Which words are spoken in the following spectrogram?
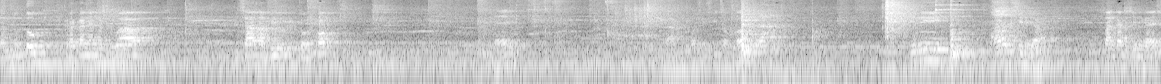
dan untuk gerakan yang kedua bisa sambil jongkok. Dan posisi jongkok. Ini taruh di sini ya. Sangka di sini guys.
